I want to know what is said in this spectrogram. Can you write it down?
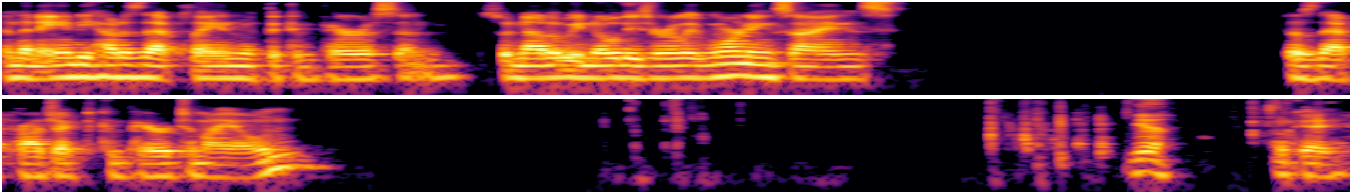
And then Andy, how does that play in with the comparison? So now that we know these early warning signs, does that project compare to my own? Yeah. Okay.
